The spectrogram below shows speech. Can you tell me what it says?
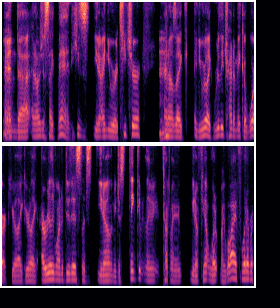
Yeah. And, uh, and I was just like, man, he's, you know, and you were a teacher mm-hmm. and I was like, and you were like really trying to make it work. You're like, you're like, I really want to do this. Let's, you know, let me just think, let me talk to my, you know, my wife, whatever.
